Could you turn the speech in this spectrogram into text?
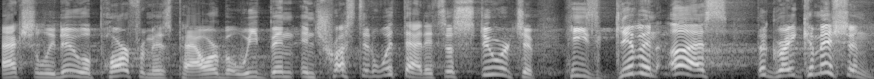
actually do apart from his power, but we've been entrusted with that. It's a stewardship. He's given us the Great Commission.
